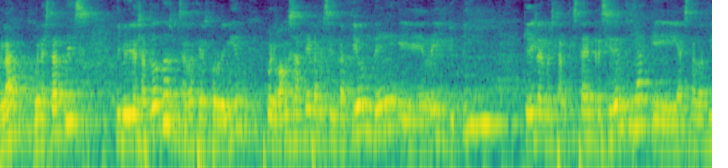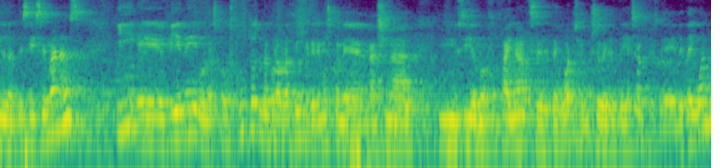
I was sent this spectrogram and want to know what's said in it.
Hola, buenas tardes, bienvenidos a todos, muchas gracias por venir. Bueno, vamos a hacer la presentación de eh, Rey Yupin, que es nuestra artista en residencia, que ha estado aquí durante seis semanas. Y eh, viene, bueno, esto es fruto de una colaboración que tenemos con el National Museum of Fine Arts de Taiwán, o sea, el Museo de Bellas Artes de, Taiwán,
